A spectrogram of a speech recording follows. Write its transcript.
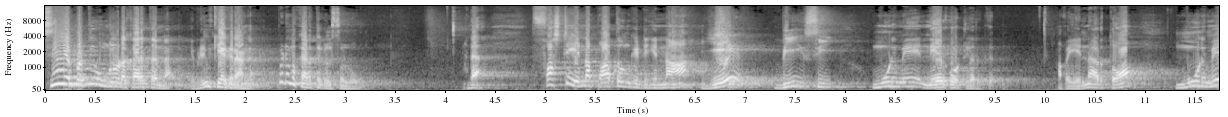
சிஏ பற்றி உங்களோட கருத்து என்ன? இப்படின்னு கேட்குறாங்க. இப்போ நம்ம கருத்துக்கள் சொல்லுவோம். ஃபஸ்ட்டு என்ன பார்த்தோம் கேட்டிங்கன்னா ஏ பி சி மூணுமே நேர்கோட்டில் இருக்குது அப்போ என்ன அர்த்தம்? மூணுமே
